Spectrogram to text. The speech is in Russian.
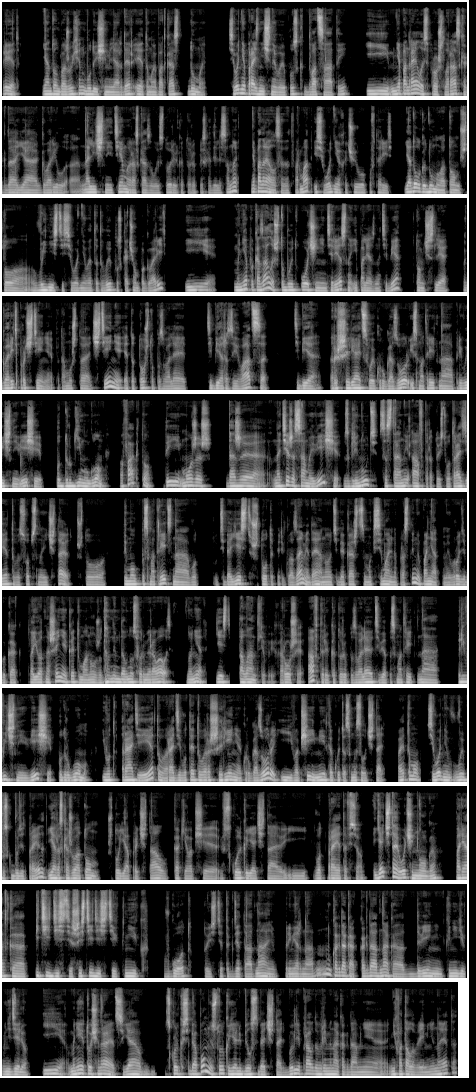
Привет, я Антон Бажухин, будущий миллиардер, и это мой подкаст «Думы». Сегодня праздничный выпуск, 20-й, и мне понравилось в прошлый раз, когда я говорил на личные темы, рассказывал истории, которые происходили со мной. Мне понравился этот формат, и сегодня я хочу его повторить. Я долго думал о том, что вынести сегодня в этот выпуск, о чем поговорить, и мне показалось, что будет очень интересно и полезно тебе, в том числе поговорить про чтение, потому что чтение – это то, что позволяет тебе развиваться, тебе расширять свой кругозор и смотреть на привычные вещи под другим углом. По факту ты можешь даже на те же самые вещи взглянуть со стороны автора. То есть вот ради этого, собственно, и читают, что ты мог посмотреть на вот у тебя есть что-то перед глазами, да, и оно тебе кажется максимально простым и понятным, и вроде бы как твое отношение к этому, оно уже давным-давно сформировалось. Но нет, есть талантливые, хорошие авторы, которые позволяют тебе посмотреть на привычные вещи по-другому. И вот ради этого, ради вот этого расширения кругозора и вообще имеет какой-то смысл читать. Поэтому сегодня выпуск будет про это. Я расскажу о том, что я прочитал, как я вообще, сколько я читаю, и вот про это все. Я читаю очень много, порядка 50-60 книг в год. То есть это где-то одна, примерно, ну когда как, когда одна, когда две книги в неделю. И мне это очень нравится. Я сколько себя помню, столько я любил себя читать. Были, правда, времена, когда мне не хватало времени на это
